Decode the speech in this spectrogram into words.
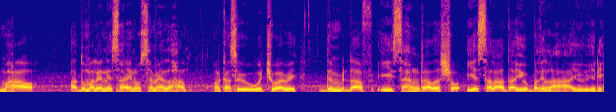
Maxaa aad u malaynaysaa inuu samayn lahaa? Markaas uu uga jawaabay dembidhaaf iyo sahanqaadasho iyo salaada ayuu badin lahaa ayuu yidhi.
